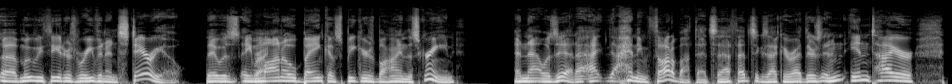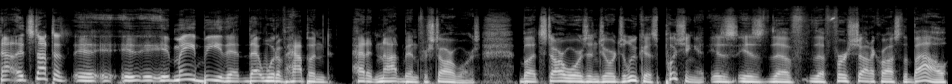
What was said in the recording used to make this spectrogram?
uh, movie theaters were even in stereo. There was a Right. mono bank of speakers behind the screen, and that was it. I, I hadn't even thought about that, Seth. That's exactly right. There's an entire now. It's not to. It, it, it may be that that would have happened had it not been for Star Wars, but Star Wars and George Lucas pushing it is is the the first shot across the bow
